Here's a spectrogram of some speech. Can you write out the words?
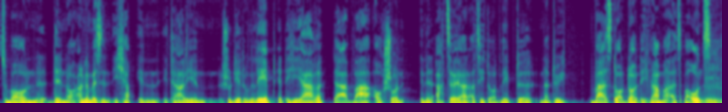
zu bauen denn noch angemessen. Ich habe in Italien studiert und gelebt etliche Jahre. Da war auch schon in den 80er Jahren, als ich dort lebte, natürlich war es dort deutlich wärmer als bei uns. Mhm.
